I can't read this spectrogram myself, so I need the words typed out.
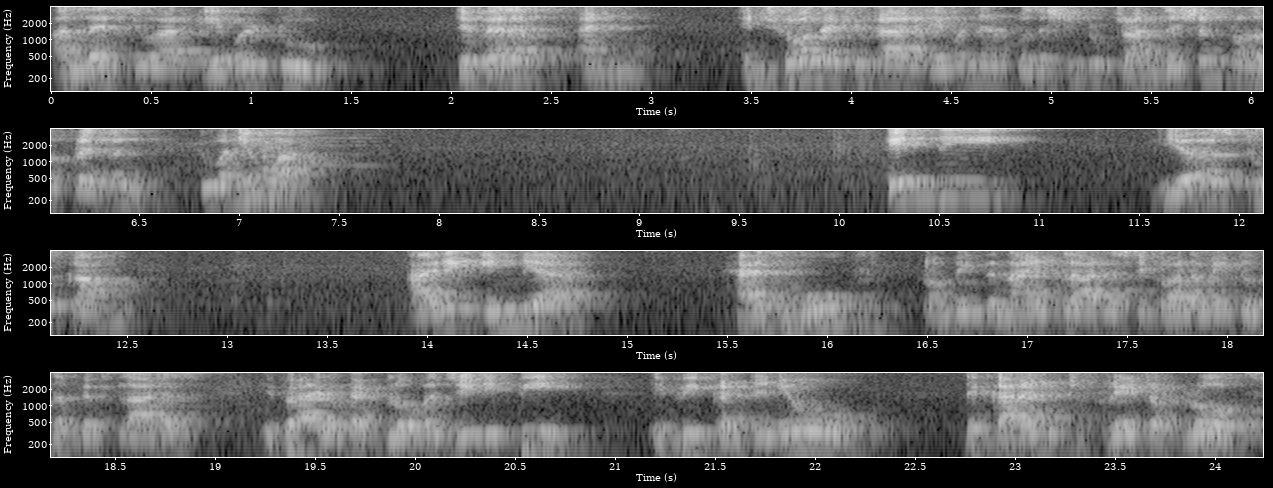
unless you are able to develop and ensure that you are even in a position to transition from the present to a new one. In the years to come, I think India has moved from being the ninth largest economy to the fifth largest. If I look at global GDP, if we continue the current rate of growth,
